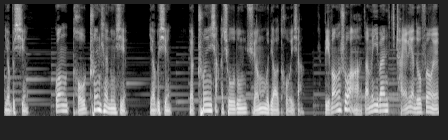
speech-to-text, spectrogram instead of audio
也不行，光投春天的东西也不行，要春夏秋冬全部都要投一下。比方说啊，咱们一般产业链都分为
